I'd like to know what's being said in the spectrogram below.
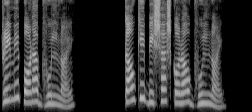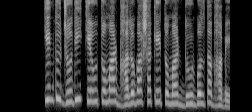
প্রেমে পড়া ভুল নয়। কাউকে বিশ্বাস করাও ভুল নয়। কিন্তু যদি কেউ তোমার ভালোবাসাকে তোমার দুর্বলতা ভাবে,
